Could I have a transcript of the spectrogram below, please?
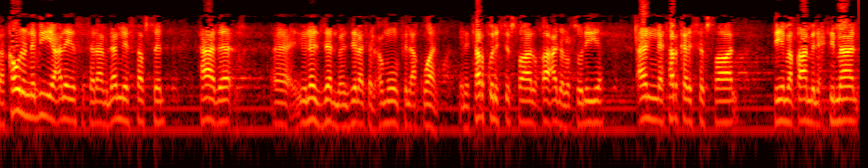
فقول النبي عليه الصلاة والسلام لم يستفصل هذا آه، ينزل منزلة العموم في الأقوال. يعني ترك الاستفصال القاعدة الأصولية أن ترك الاستفصال في مقام الاحتمال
